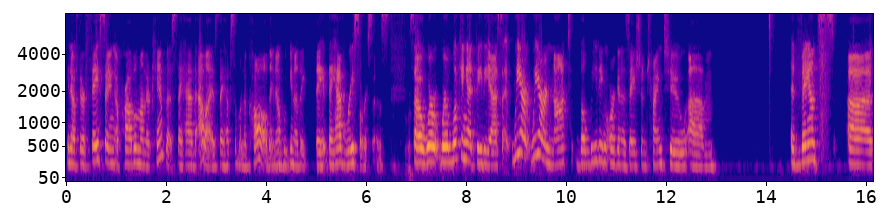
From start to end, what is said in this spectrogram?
you know if they're facing a problem on their campus they have allies they have someone to call they know who you know they they, they have resources so we're we're looking at bds we are we are not the leading organization trying to um, advance uh,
